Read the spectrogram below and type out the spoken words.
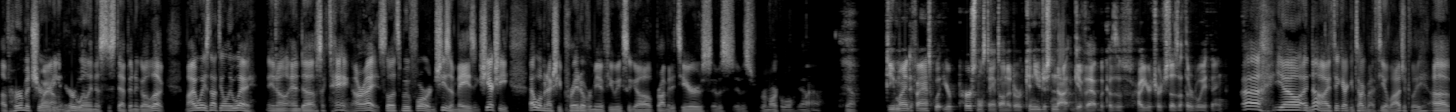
of her maturity Wow. and her willingness to step in and go, look, my way's not the only way, you know? And uh, I was like, dang, all right, so let's move forward. And she's amazing. She actually, that woman actually prayed over me a few weeks ago, brought me to tears. It was, it was remarkable. Yeah. Yeah. Do you mind if I ask what your personal stance on it, or can you just not give that because of how your church does a third way thing? Uh, you know, uh, no, I think I can talk about theologically. Uh,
